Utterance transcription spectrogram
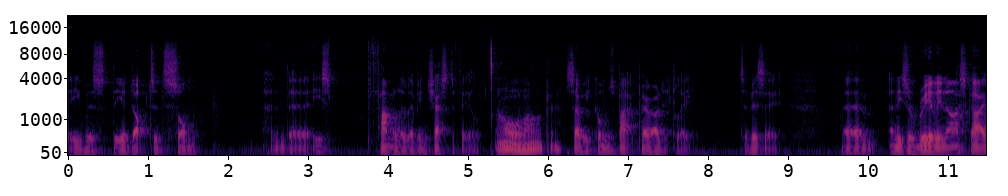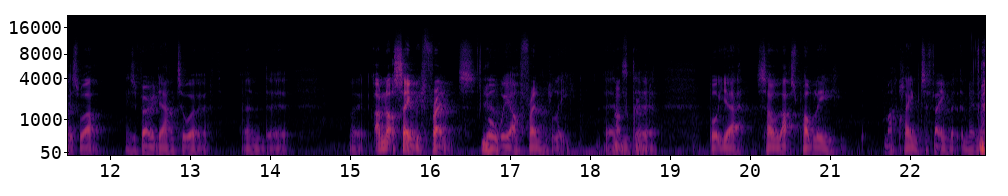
he was the adopted son, and uh, he's family live in Chesterfield, Oh, wow, okay. so he comes back periodically to visit. Um, and he's a really nice guy as well. He's very down to earth, and uh, I'm not saying we're friends, Yeah. but we are friendly. And, That's good. Uh, but yeah, so that's probably my claim to fame at the minute.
